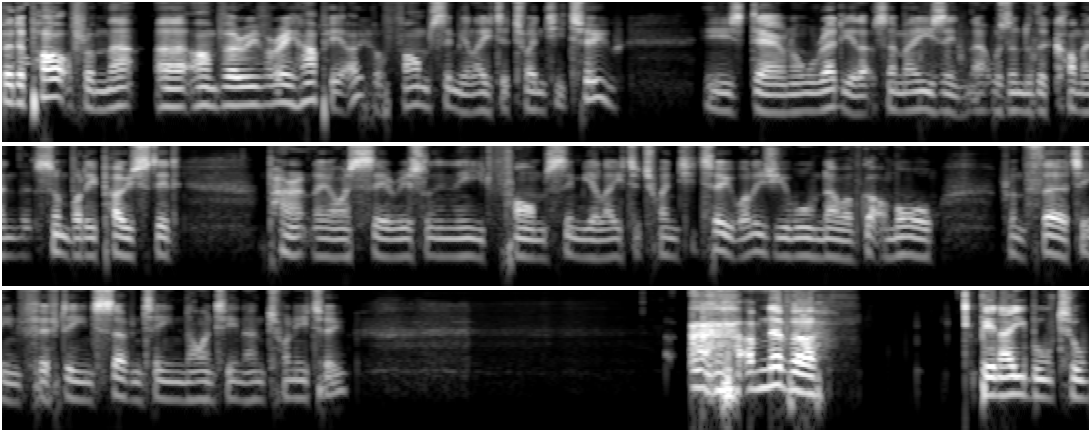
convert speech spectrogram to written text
But apart from that, uh, I'm very, very happy. Oh, Farm Simulator 22 is down already. That's amazing. That was another comment that somebody posted. Apparently, I seriously need Farm Simulator 22. Well, as you all know, I've got them all from 13, 15, 17, 19, and 22. I've never been able to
